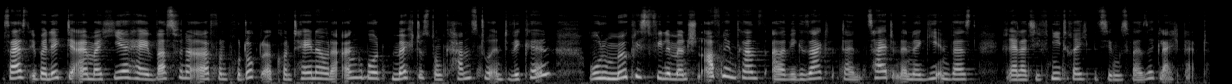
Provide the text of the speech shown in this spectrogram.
Das heißt, überleg dir einmal hier, hey, was für eine Art von Produkt oder Container oder Angebot möchtest und kannst du entwickeln, wo du möglichst viele Menschen aufnehmen kannst, aber wie gesagt, dein Zeit- und Energieinvest relativ niedrig bzw. gleich bleibt.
